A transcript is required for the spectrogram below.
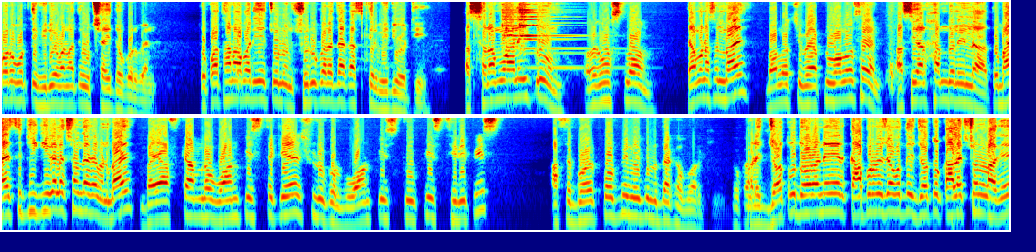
পরবর্তী ভিডিও বানাতে উৎসাহিত করবেন। তো কথা না বাড়িয়ে চলুন শুরু করা যাক আজকের ভিডিওটি। আসসালামু আলাইকুম। ওয়ালাইকুম আসসালাম। কেমন আছেন ভাই? ভালো আছি ভাই আপনি ভালো আছেন? আছি আলহামদুলিল্লাহ। তো ভাই আজকে কি কি কালেকশন দেখাবেন ভাই? ভাই আজকে আমরা ওয়ান পিস থেকে শুরু করব। One piece two piece three piece আছে বয়ের প্রবলেম এগুলো দেখাবো আর কি মানে যত ধরনের কাপড়ের জগতে যত কালেকশন লাগে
